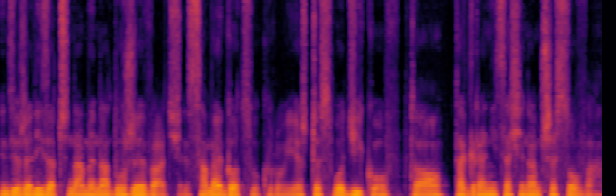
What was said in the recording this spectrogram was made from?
Więc jeżeli zaczynamy nadużywać samego cukru, jeszcze słodzików, to ta granica się nam przesuwa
